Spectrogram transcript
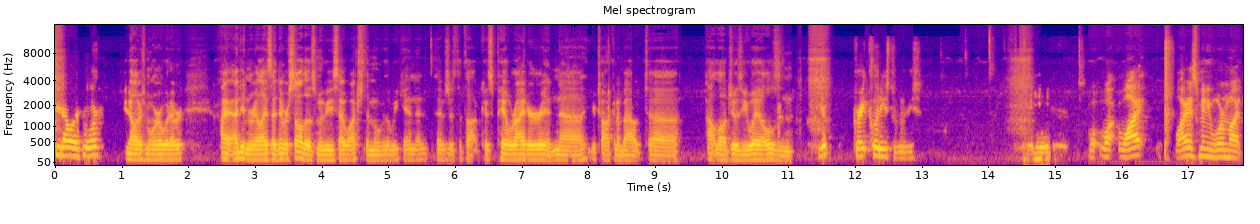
Two dollars more. few dollars more or whatever. I, I didn't realize I never saw those movies. I watched them over the weekend, and it was just a thought because Pale Rider and uh, you're talking about uh, Outlaw Josey Wales and yep, Great Clint Eastwood movies. Wh- wh- Why? Why is Minnie Warmutt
